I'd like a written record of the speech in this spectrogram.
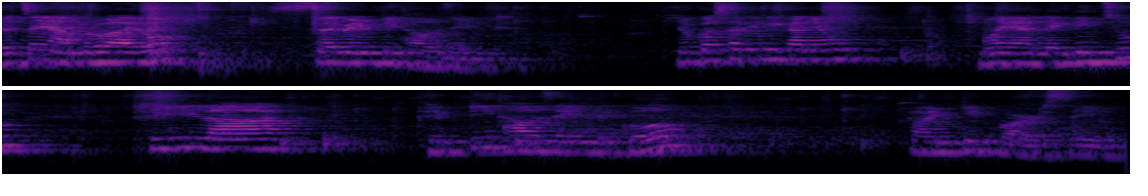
यो चाहिँ हाम्रो आयो सेभेन्टी थाउजन्ड। यो कसरी निकाल्यौँ? म यहाँ लेखिदिन्छु। थ्री लाख फिफ्टी थाउजन्डको ट्वेन्टी पर्सेन्ट।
